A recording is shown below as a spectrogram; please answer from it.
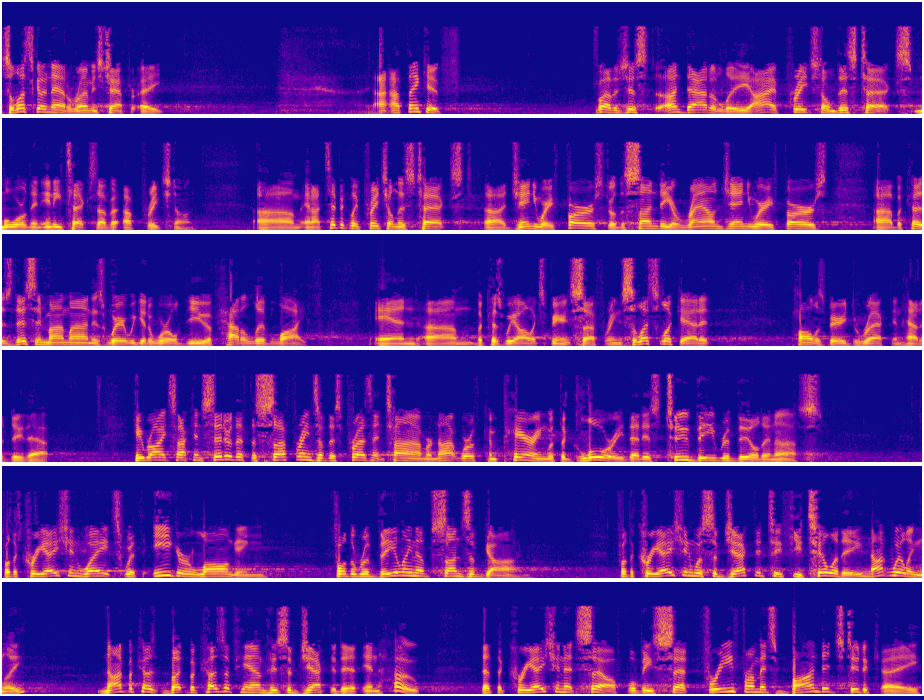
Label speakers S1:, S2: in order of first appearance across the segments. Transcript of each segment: S1: So let's go now to Romans chapter 8. I think if, well, there's just undoubtedly, I have preached on this text more than any text I've, I've preached on. Um, and I typically preach on this text uh, January 1st or the Sunday around January 1st uh, because this, in my mind, is where we get a worldview of how to live life. And um, because we all experience suffering. So let's look at it. Paul is very direct in how to do that. He writes, I consider that the sufferings of this present time are not worth comparing with the glory that is to be revealed in us. For the creation waits with eager longing for the revealing of sons of God. For the creation was subjected to futility, not willingly, not because, but because of him who subjected it in hope that the creation itself will be set free from its bondage to decay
